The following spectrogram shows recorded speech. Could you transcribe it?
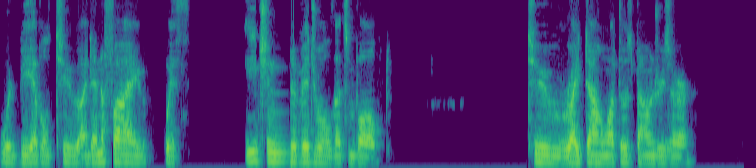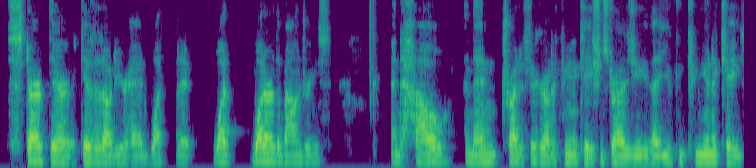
would be able to identify with each individual that's involved to write down what those boundaries are start there get it out of your head what it what what are the boundaries and how, and then try to figure out a communication strategy that you can communicate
